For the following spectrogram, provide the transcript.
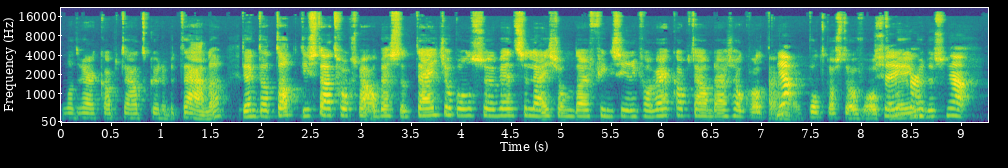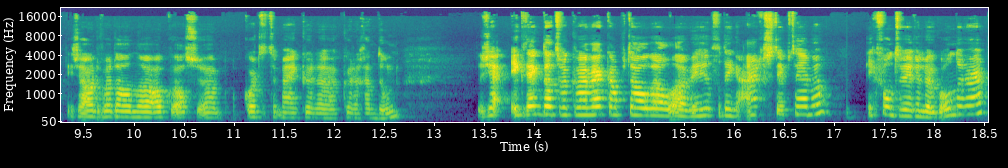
om dat werkkapitaal te kunnen betalen. Ik denk dat dat, die staat volgens mij al best een tijdje op ons uh, wensenlijstje om daar financiering van werkkapitaal, om daar is ook wat uh, podcast over op te nemen. Dus ja. die zouden we dan uh, ook wel eens op korte termijn kunnen, kunnen gaan doen. Dus ja, ik denk dat we qua werkkapitaal wel weer heel veel dingen aangestipt hebben. Ik vond het weer een leuk onderwerp.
